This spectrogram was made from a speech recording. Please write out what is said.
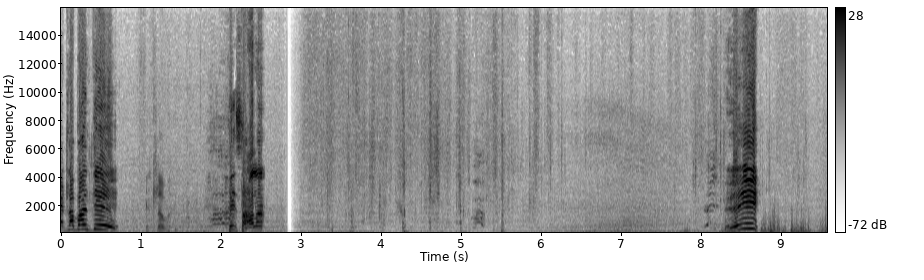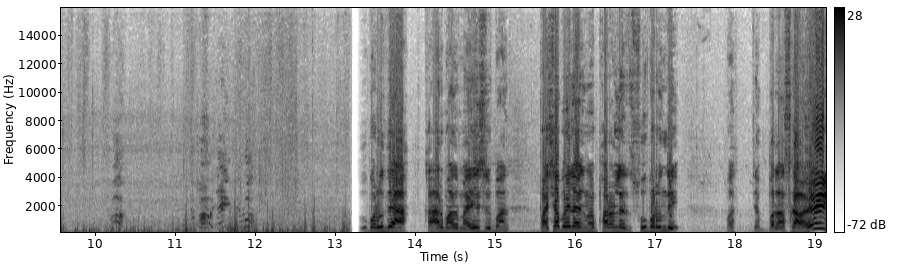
ఎట్లా బంతి? ఎట్లా చాలా సూపర్ ఉంది? కారు మాత్రం మహేష్ పశ పోయినా పర్వాలేదు సూపర్ ఉంది. జబర్దస్త్గా ఏయ్!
